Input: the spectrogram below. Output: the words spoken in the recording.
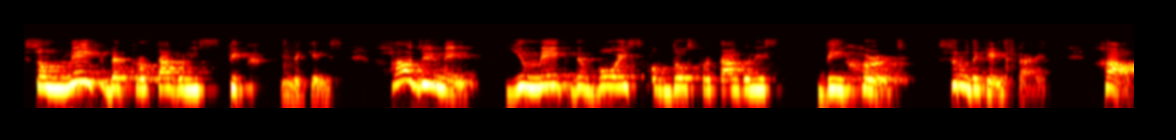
So make that protagonist speak in the case. How do you make you make the voice of those protagonists being heard through the case study. How?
